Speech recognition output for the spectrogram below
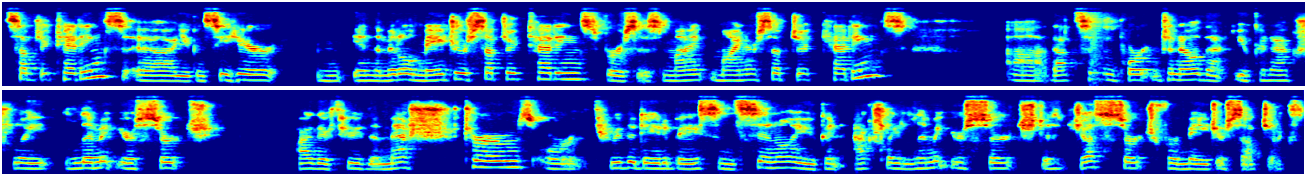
subject headings, uh, you can see here in the middle major subject headings versus mi minor subject headings. Uh, that's important to know that you can actually limit your search either through the MeSH terms or through the database in CINAHL. You can actually limit your search to just search for major subjects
